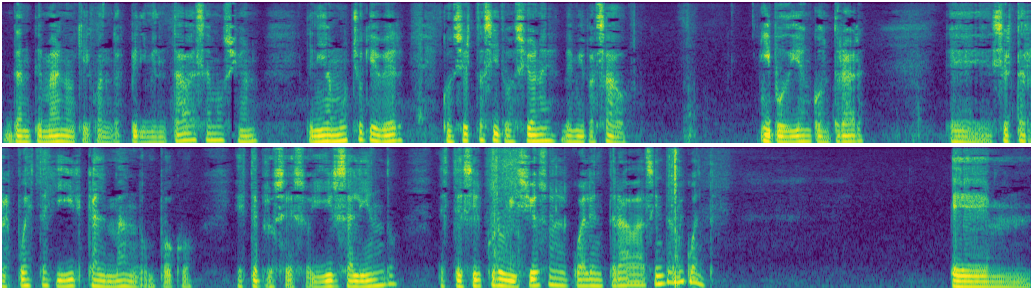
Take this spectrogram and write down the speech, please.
de antemano que cuando experimentaba esa emoción tenía mucho que ver con ciertas situaciones de mi pasado y podía encontrar eh, ciertas respuestas y ir calmando un poco este proceso y ir saliendo de este círculo vicioso en el cual entraba sin darme cuenta. Em,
